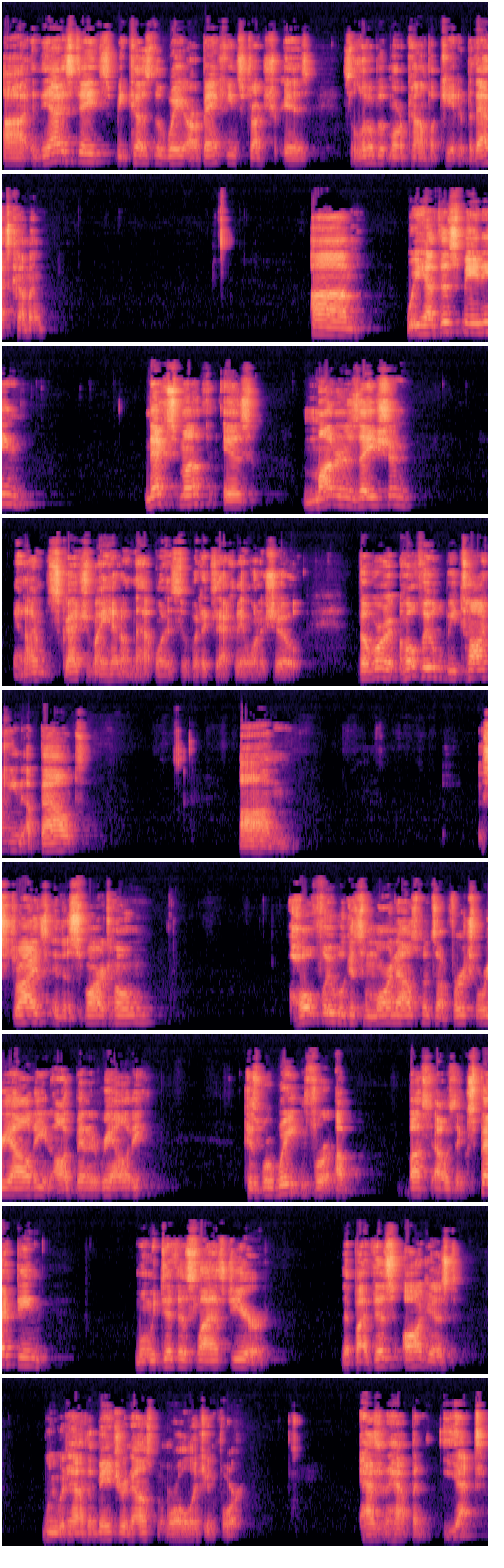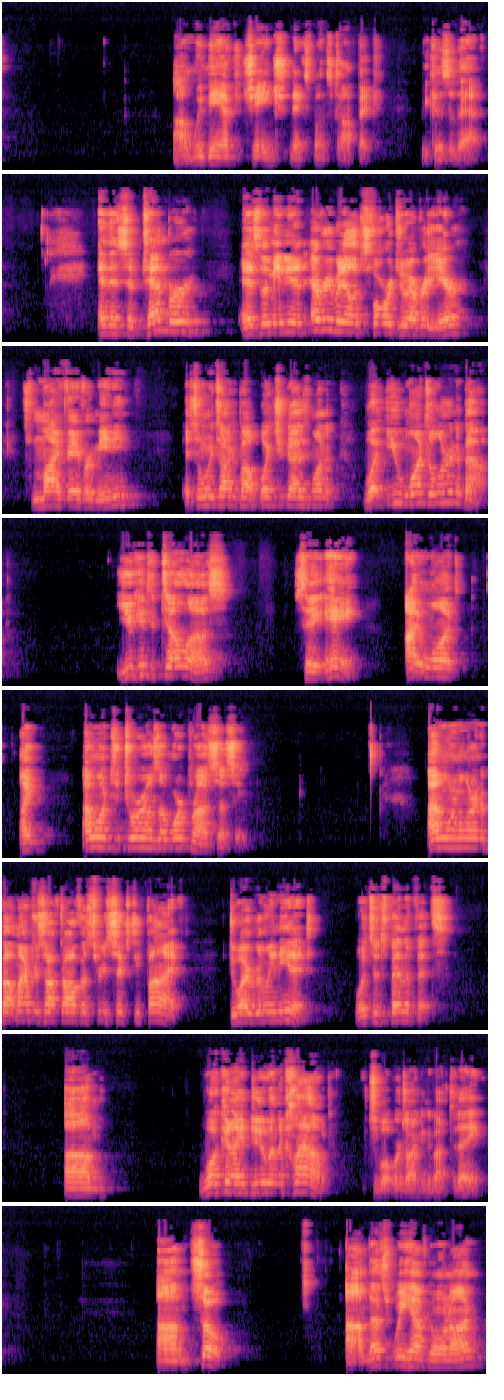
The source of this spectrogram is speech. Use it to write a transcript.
Uh, in the United States, because the way our banking structure is, it's a little bit more complicated, but that's coming. Um, we have this meeting next month is modernization, and I'm scratching my head on that one as to what exactly I want to show. But we're hopefully we'll be talking about um, strides in the smart home. Hopefully, we'll get some more announcements on virtual reality and augmented reality because we're waiting for a bust. I was expecting when we did this last year that by this August we would have the major announcement we're all looking for. Hasn't happened yet. Um, we may have to change next month's topic because of that. And then September is the meeting that everybody looks forward to every year. It's my favorite meeting. It's when we talk about what you guys want, what you want to learn about. You get to tell us, say, hey, I want like I want tutorials on word processing. I want to learn about Microsoft Office 365. Do I really need it? What's its benefits? Um, what can I do in the cloud? Which is what we're talking about today. Um, so um, that's what we have going on.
